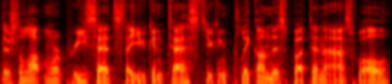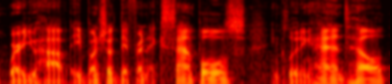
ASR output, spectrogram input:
There's a lot more presets that you can test. You can click on this button as well, where you have a bunch of different examples, including handheld,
